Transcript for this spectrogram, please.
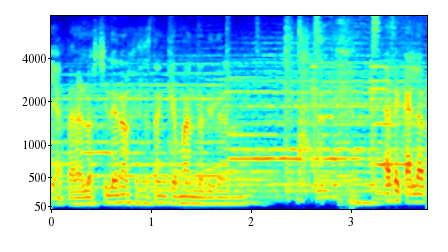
Ya, para los chilenos que se están quemando literalmente. Hace calor.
